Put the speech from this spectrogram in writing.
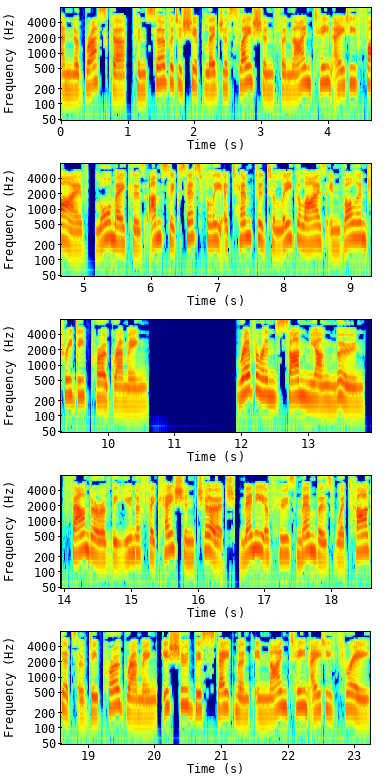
and Nebraska conservatorship legislation for 1985, lawmakers unsuccessfully attempted to legalize involuntary deprogramming. Reverend Sun Myung Moon, founder of the Unification Church many of whose members were targets of deprogramming issued this statement in 1983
